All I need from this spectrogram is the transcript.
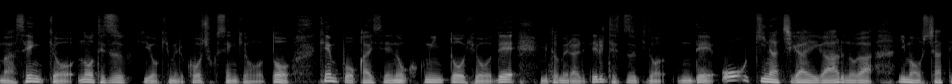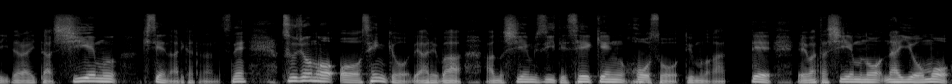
まあ選挙の手続きを決める公職選挙法と憲法改正の国民投票で認められている手続きので大きな違いがあるのが今おっしゃっていただいた CM 規制のあり方なんですね。通常の選挙であればあの CM について政見放送というものがあって。って、えまた CM の内容も、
